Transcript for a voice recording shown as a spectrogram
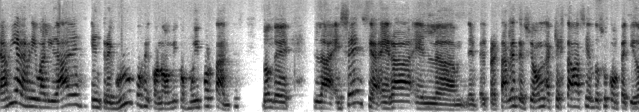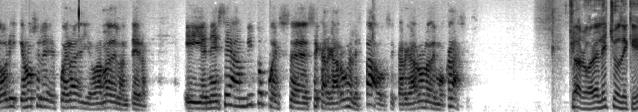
había rivalidades entre grupos económicos muy importantes, donde la esencia era um, el, prestarle atención a qué estaba haciendo su competidor y que no se le fuera de llevar la delantera. Y en ese ámbito, pues eh, se cargaron el Estado, se cargaron la democracia. Claro, ahora el hecho de que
